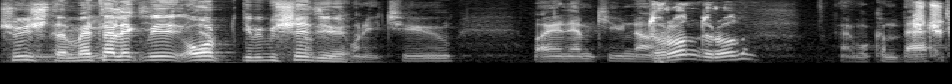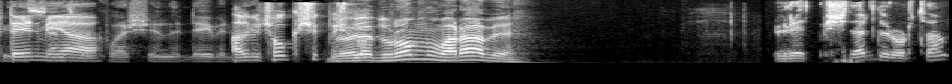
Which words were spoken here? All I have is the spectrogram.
Şu işte metalik bir orb gibi bir şey diyor. 2022 by an MQ-9. Drone'dur oğlum. I will come back Küçük to değil mi ya? raised. çok küçükmüş Böyle bu. drone mu var abi? Üretmişlerdir ortam.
